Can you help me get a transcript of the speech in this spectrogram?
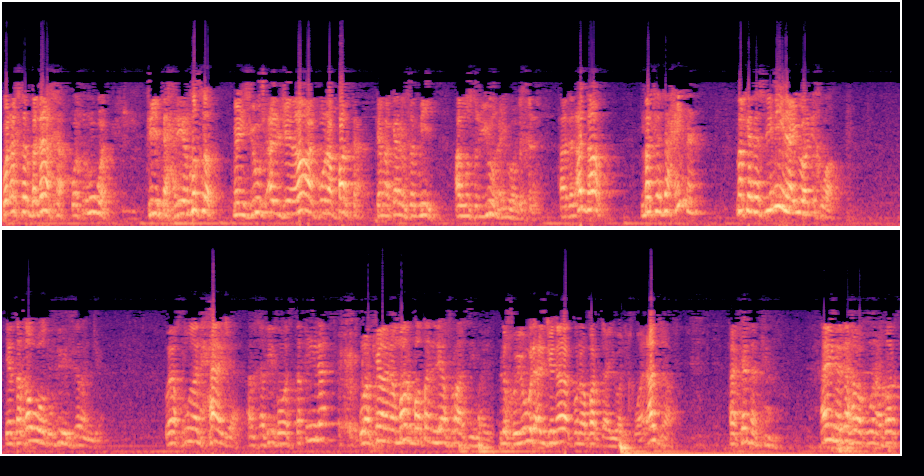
والأكثر بذاخة وسموا في تحرير مصر من جيوش الجنرال بونابرتا كما كانوا يسميه المصريون أيها الإخوة. هذا الأزهر مكث حينا مكث سنين أيها الإخوة يتغوط فيه الفرنجة ويأخذون الحاجة الخفيفة والثقيلة وكان مربطا لأفراسهم لخيول الجنرال بونابرت أيها الإخوة الأزهر. هكذا كان. أين ذهب بونابرت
